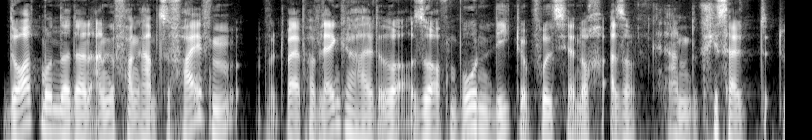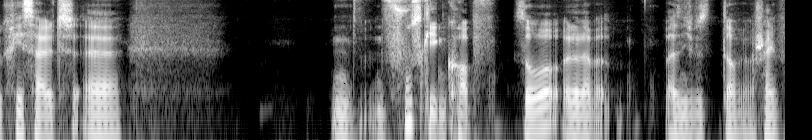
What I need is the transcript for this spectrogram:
Dortmunder dann angefangen haben zu pfeifen, weil Pavlenke halt so, so auf dem Boden liegt, obwohl es ja noch, also keine Ahnung, du kriegst halt, du kriegst halt äh, einen Fuß gegen Kopf, so, oder weiß nicht, doch, wahrscheinlich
